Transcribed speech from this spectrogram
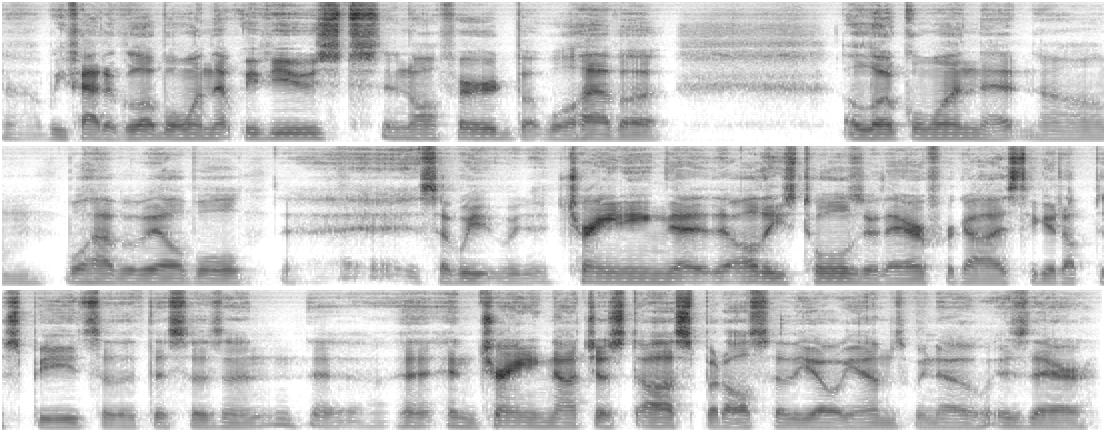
Uh, we've had a global one that we've used and offered, but we'll have a a local one that um, we'll have available. Uh, so we, we training all these tools are there for guys to get up to speed, so that this isn't uh, and training not just us but also the OEMs we know is there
